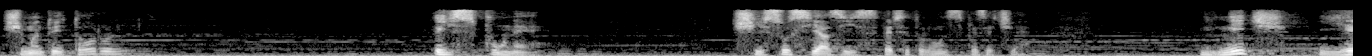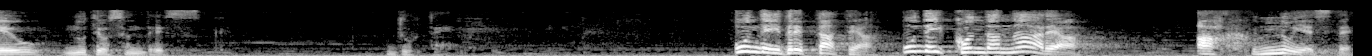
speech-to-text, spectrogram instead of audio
Și Mântuitorul îi spune, și Iisus i-a zis, versetul 11, nici eu nu te osândesc. Du-te. Unde e dreptatea? Unde e condamnarea? Ah, nu este.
